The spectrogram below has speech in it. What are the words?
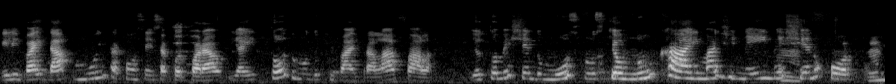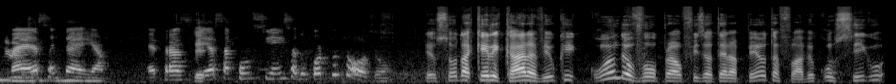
Ele vai dar muita consciência corporal, e aí todo mundo que vai para lá fala: eu estou mexendo músculos que eu nunca imaginei mexer no corpo. Uhum. É essa a ideia. É trazer essa consciência do corpo todo. Eu sou daquele cara, viu, que quando eu vou para o fisioterapeuta, Flávio, eu consigo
